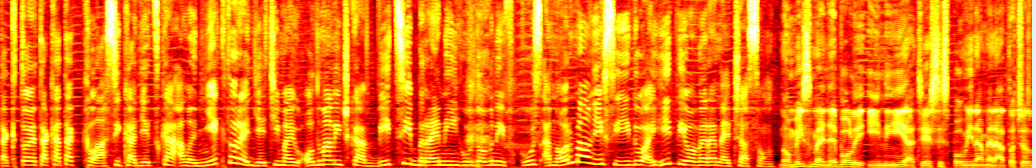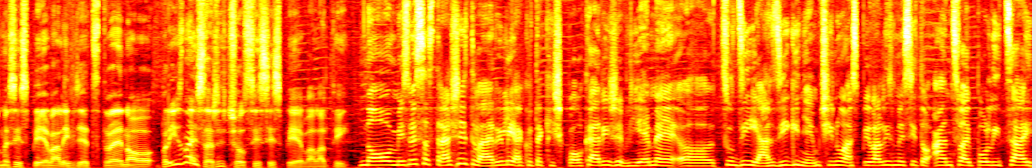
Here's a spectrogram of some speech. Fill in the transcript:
tak to je taká tá klasika detská, ale niektoré deti majú od malička vycibrený hudobný vkus a normálne si idú aj hity overené časom. No my sme neboli iní a tiež si spomíname na to, čo sme si spievali v detstve. No priznaj sa, že čo si si spievala ty. No my sme sa strašne tvárili ako takí školkári, že vieme uh, cudzí jazyk, nemčinu a spievali sme si to Anzvaj policaj.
